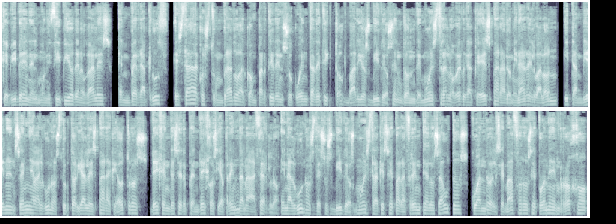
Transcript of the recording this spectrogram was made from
que vive en el municipio de Nogales, en Veracruz, está acostumbrado a compartir en su cuenta de TikTok varios vídeos en donde muestra lo verga que es para dominar el balón, y también enseña algunos tutoriales para que otros dejen de ser pendejos y aprendan a hacerlo. En algunos de sus vídeos muestra que se para frente a los autos cuando el semáforo se pone en rojo,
